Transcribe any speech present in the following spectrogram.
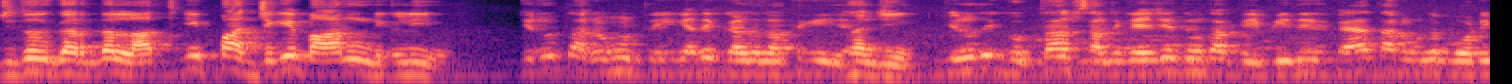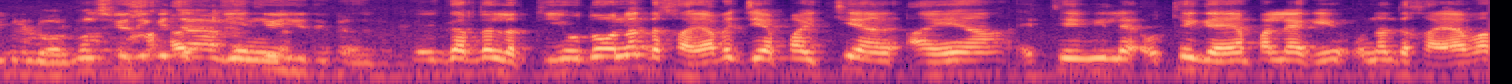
ਜਦੋਂ ਗਰਦਨ ਲੱਥ ਗਈ ਭੱਜ ਕੇ ਬਾਹਰ ਨਿਕਲੀ ਉਹ। ਜਦੋਂ ਤੁਹਾਨੂੰ ਹੁਣ ਤੁਸੀਂ ਕਹਿੰਦੇ ਗਰਦ ਲੱਥ ਗਈ ਹੈ ਹਾਂਜੀ। ਜਦੋਂ ਦੀ ਗੁਪਤਾ ਹਸਪਤਾਲ ਗਏ ਜੇ ਤੇ ਉਹਦਾ ਬੀਬੀ ਦੇ ਕਹਿਆ ਤੁਹਾਨੂੰ ਉਹਦਾ ਬੋਡੀ ਬਿਲ ਨਾਰਮਲ ਸੀ ਉਹਦੀ ਕਿ ਜਾਂ ਲੱਥੀ ਹੋਈ? ਤੇ ਗਰਦਨ ਲੱਥੀ ਉਦੋਂ ਉਹਨਾਂ ਦਿਖਾਇਆ ਵੀ ਜੇ ਆਪਾਂ ਇੱਥੇ ਆਏ ਆ ਇੱਥੇ ਵੀ ਲੈ- ਉੱਥੇ ਗਏ ਆਪਾਂ ਲੈ ਕੇ ਉਹਨਾਂ ਦਿਖਾਇਆ ਵਾ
